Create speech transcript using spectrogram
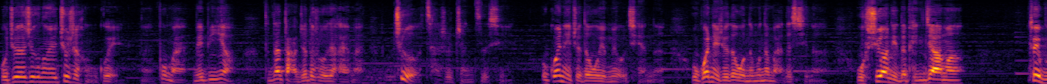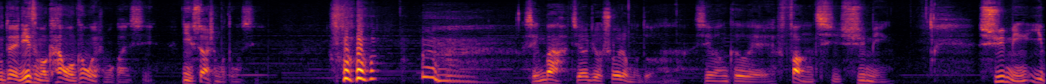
我觉得这个东西就是很贵，嗯，不买没必要，等它打折的时候再来买，这才是真自信。我管你觉得我有没有钱呢？我管你觉得我能不能买得起呢？我需要你的评价吗？对不对？你怎么看我跟我有什么关系？你算什么东西？行吧，今儿就说这么多哈，希望各位放弃虚名。虚名一。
